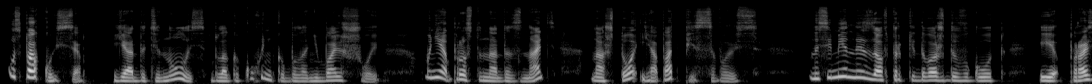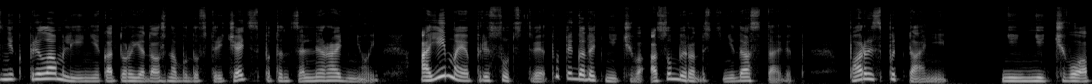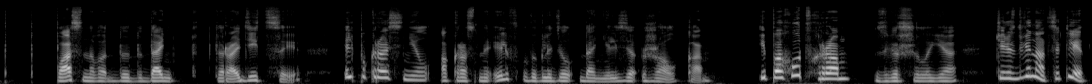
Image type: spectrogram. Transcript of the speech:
Успокойся. Я дотянулась, благо кухонька была небольшой – мне просто надо знать, на что я подписываюсь. На семейные завтраки дважды в год и праздник преломления, который я должна буду встречать с потенциальной роднёй. А ей мое присутствие, тут и гадать нечего, особой радости не доставит. Пара испытаний. Ни ничего опасного, да дань традиции. Эль покраснел, а красный эльф выглядел до нельзя жалко. «И поход в храм», — завершила я, — «через двенадцать лет».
